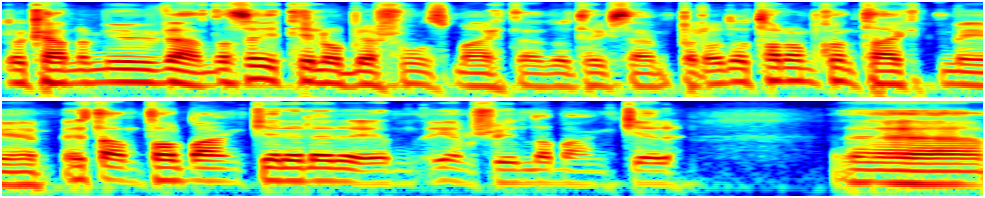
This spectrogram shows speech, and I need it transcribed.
då kan de ju vända sig till obligationsmarknaden då till exempel och då tar de kontakt med ett antal banker eller en, enskilda banker eh,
